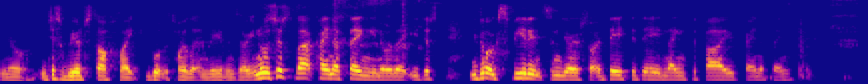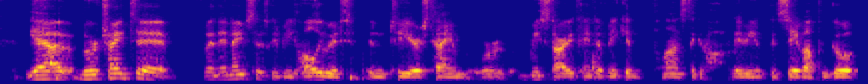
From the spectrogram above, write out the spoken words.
you know, just weird stuff like you go to the toilet and Ravens are, you know, it's just that kind of thing, you know, that you just you don't experience in your sort of day to day nine to five kind of thing. Yeah, we were trying to when they announced it was going to be in Hollywood in two years' time. We're, we started kind of making plans, thinking, oh, maybe we could save up and go.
